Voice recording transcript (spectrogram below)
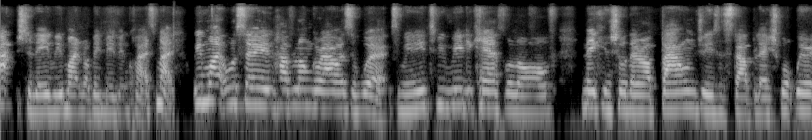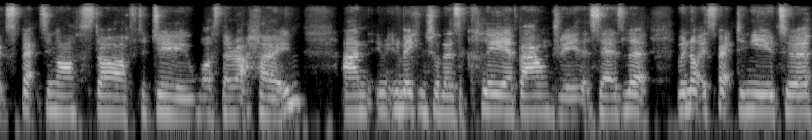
actually we might not be moving quite as much. We might also have longer hours of work. So we need to be really careful of making sure there are boundaries established, what we're expecting our staff to do whilst they're at home, and making sure there's a clear boundary that says, look, we're not expecting you to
